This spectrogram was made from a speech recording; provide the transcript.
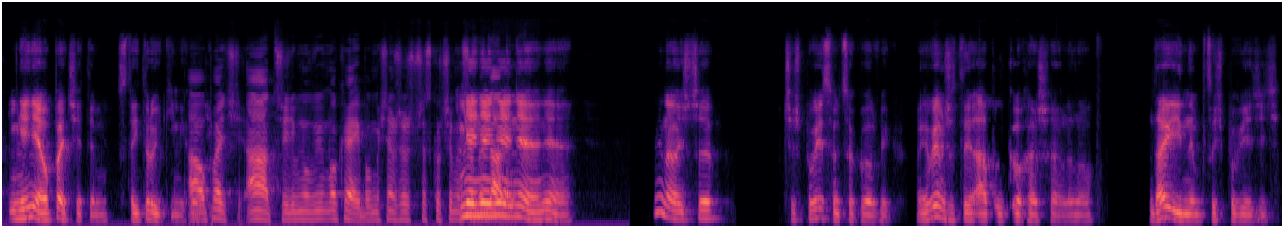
Nie, nie, o pecie tym, z tej trójki mi A, o chodzi. peć. A, czyli mówimy, okej, bo myślałem, że już przeskoczymy Nie, sobie nie, nie, dalej. nie, nie. Nie no, jeszcze, czyż powiedzmy cokolwiek. No ja wiem, że ty Apple kochasz, ale no, daj innym coś powiedzieć.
